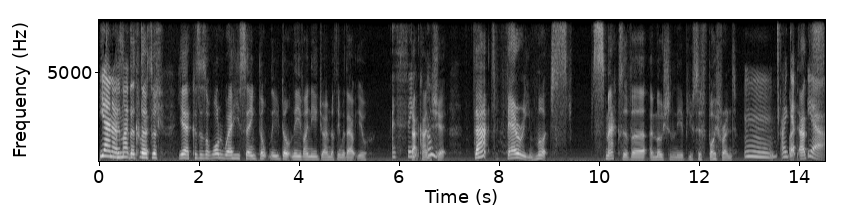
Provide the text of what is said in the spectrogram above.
yeah, no, it might be Crutch. a- Yeah, because there's a one where he's saying, "Don't leave, don't leave, I need you, I'm nothing without you." I think that kind oh, of shit. That very much smacks of a emotionally abusive boyfriend. Mm, I get. that's- yeah,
